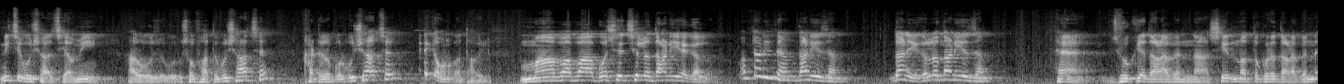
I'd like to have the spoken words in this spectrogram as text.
নিচে বসে আছি আমি, আর সোফাতে বসে আছে, খাটের ওপর বসে আছে, এটা কেমন কথা হইল? মা বাবা বসেছিল, দাঁড়িয়ে গেল। দাঁড়িয়ে যান দাঁড়িয়ে যান, দাঁড়িয়ে গেল, দাঁড়িয়ে যান। হ্যাঁ ঝুঁকে দাঁড়াবেন না, শির নত করে দাঁড়াবেন না,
